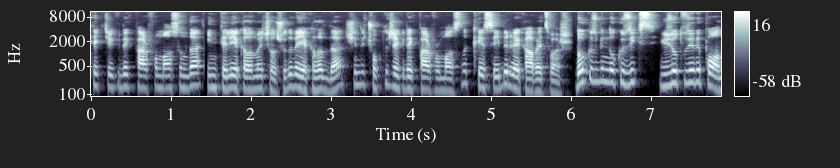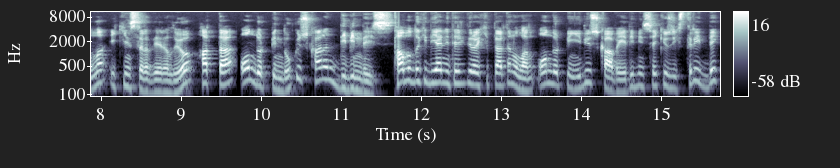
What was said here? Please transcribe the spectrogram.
tek çekirdek performansında Intel'i yakalamaya çalışıyordu ve yakaladı da. Şimdi çoklu çekirdek performansında kıyasaya bir rekabet var. 9900X 137 puanla ikinci sırada yer alıyor. Hatta 14900K'nın dibindeyiz. Tablodaki diğer nitelikli rakiplerden olan 14700K ve 7800X3 de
